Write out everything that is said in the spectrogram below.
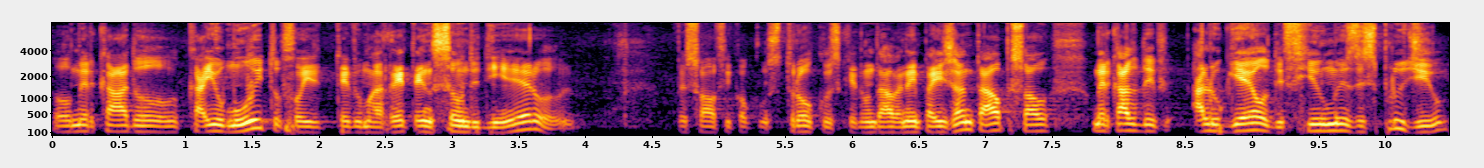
o mercado caiu muito, foi, teve uma retenção de dinheiro, o pessoal ficou com os trocos que não dava nem para ir jantar, o, pessoal, o mercado de aluguel de filmes explodiu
